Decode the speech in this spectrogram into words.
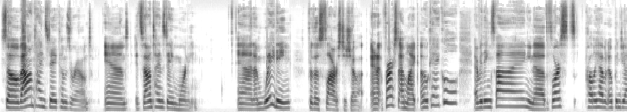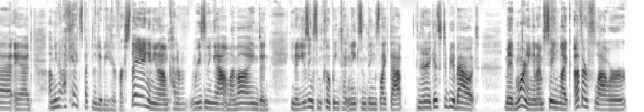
So Valentine's Day comes around and it's Valentine's Day morning. And I'm waiting for those flowers to show up. And at first I'm like, okay, cool. Everything's fine. You know, the florists probably haven't opened yet. And, um, you know, I can't expect them to be here first thing. And, you know, I'm kind of reasoning it out in my mind and, you know, using some coping techniques and things like that. And then it gets to be about mid morning and I'm seeing like other flower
